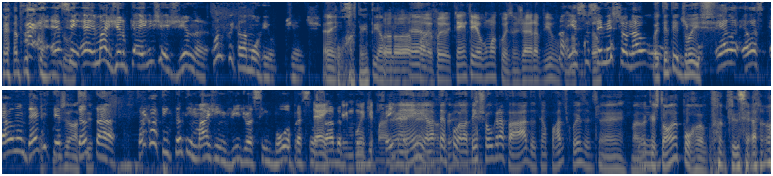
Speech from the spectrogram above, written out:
merda ficou É, muito- assim, é, imagino, porque a Elis Regina. Quando foi que ela morreu, gente? Peraí. Porra, tem tempo. Ah, É. foi, foi 80 e alguma coisa, já era vivo. Não, isso sem mencionar o. 82. tipo, ela, ela, ela não deve ter Já nasci. Será que ela tem tanta imagem em vídeo assim boa pra ser Tem, usada tem muita imagem. É, Tem, tem, ela, tem, tem. pô, ela tem show gravado, tem uma porrada de coisa. É, mas a questão é, porra, fizeram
